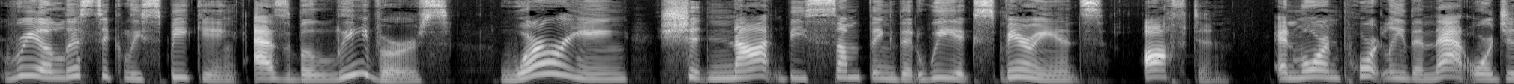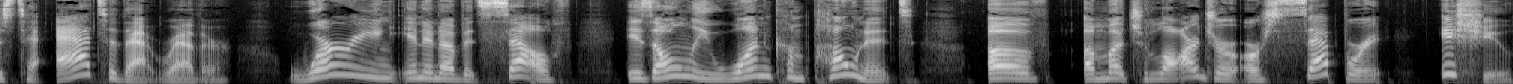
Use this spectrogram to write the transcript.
realistically speaking, as believers, worrying should not be something that we experience often. And more importantly than that, or just to add to that, rather, worrying in and of itself is only one component of a much larger or separate issue.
